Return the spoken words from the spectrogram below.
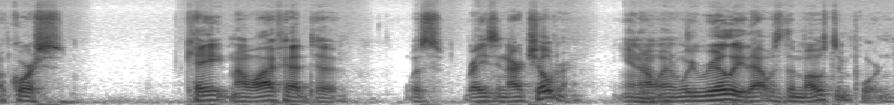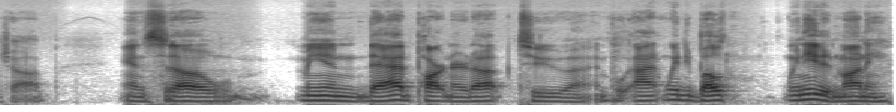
Of course, Kate, my wife, had to was raising our children, you know, and we really that was the most important job. And so me and dad partnered up to uh, I, we both we needed money.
